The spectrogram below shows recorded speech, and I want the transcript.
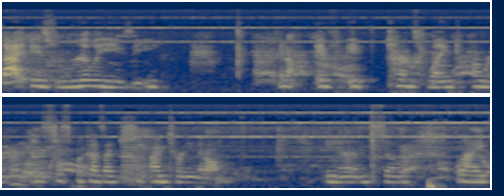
That is really easy. Know, if it turns blank, um, it's just because I keep, I'm turning it on. And so, like,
